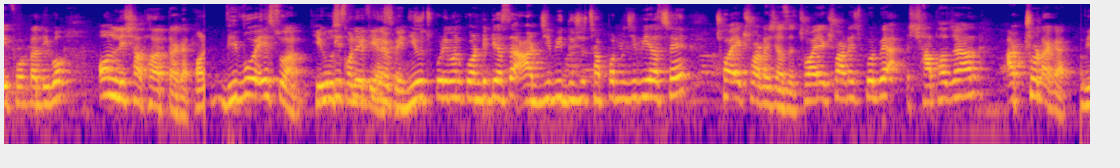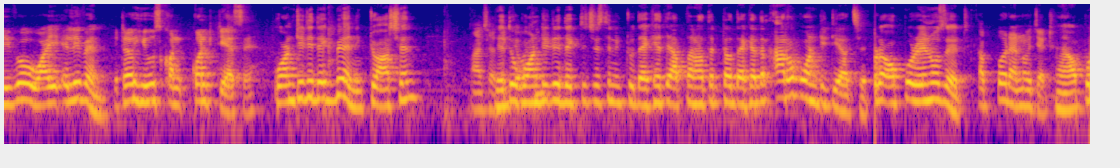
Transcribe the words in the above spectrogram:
এই ফোনটা দিব অনলি সাত হাজার টাকা Vivo S one huge quantity আছে। হিউজ পরিমাণ কোয়ান্টিটি আছে আট জিবি দুশো ছাপ্পান্ন জিবি আছে ছয় একশো আঠাশ আছে। ছয় একশো আঠাশ পড়বে সাত হাজার আটশো টাকা ভিভো ওয়াই ইলেভেন এটাও হিউজ কোয়ান্টিটি আছে। কোয়ান্টিটি দেখবেন একটু আসেন। যেহেতু কোয়ান্টিটি দেখতে চেয়েছেন একটু দেখাতে আপনার হাতেরটাও দেখাতেন আরও কোয়ান্টিটি আছে। Oppo Reno Z Oppo Reno Z হ্যাঁ অপো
